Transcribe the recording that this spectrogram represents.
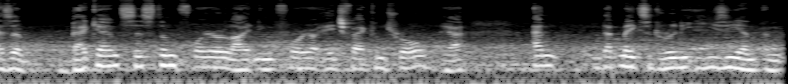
as a backend system for your lighting, for your HVAC control, yeah, and that makes it really easy and, and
